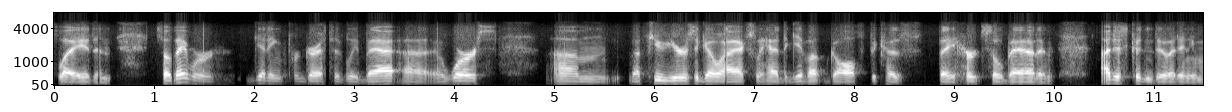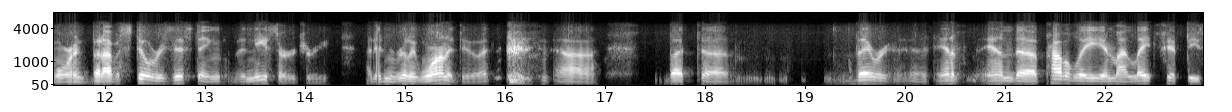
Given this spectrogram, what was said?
played, and so they were getting progressively bad, uh, worse. Um, a few years ago, I actually had to give up golf because they hurt so bad, and I just couldn't do it anymore. And but I was still resisting the knee surgery. I didn't really want to do it, uh, but uh, they were, uh, and and uh, probably in my late fifties,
